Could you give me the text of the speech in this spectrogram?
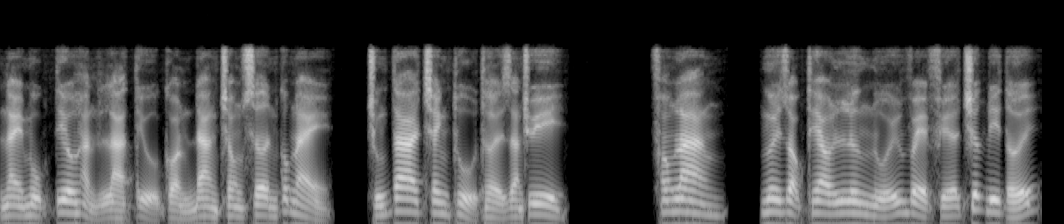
này mục tiêu hẳn là tiểu còn đang trong sơn cốc này, chúng ta tranh thủ thời gian truy. Phong lang, ngươi dọc theo lưng núi về phía trước đi tới,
